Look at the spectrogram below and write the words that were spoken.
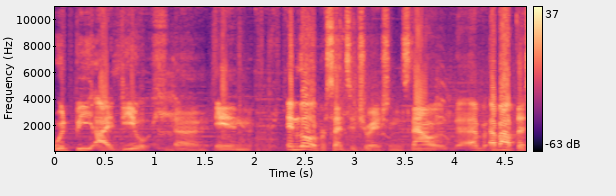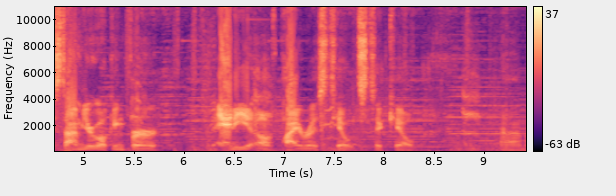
would be ideal uh, in in lower percent situations. Now, ab- about this time, you're looking for any of Pyra's tilts to kill, uh,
